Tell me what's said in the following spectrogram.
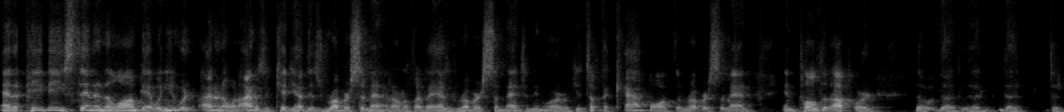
And the PV is thin and elongate. When you were, I don't know, when I was a kid, you had this rubber cement. I don't know if anybody has rubber cement anymore, but if you took the cap off the rubber cement and pulled it upward, the, the, the, the, the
